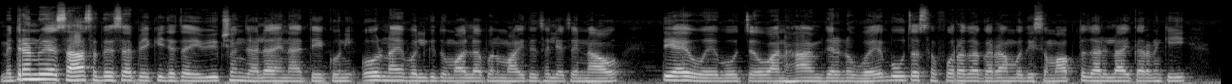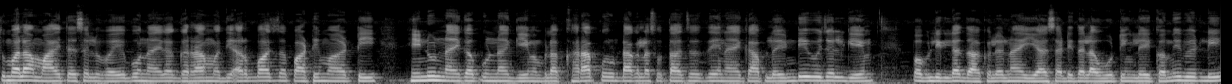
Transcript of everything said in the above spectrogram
मित्रांनो या सहा सदस्यापैकी ज्याचं एव्हिक्शन झालं आहे ना ते कोणी और नाही बल्कि तुम्हाला पण माहीत असेल याचं नाव. ते आहे वैभव चव्हाण. हा मित्रांनो वैभवचा सफर आता घरामध्ये समाप्त झालेला आहे कारण की तुम्हाला माहीत असेल वैभव नाही का घरामध्ये अरबाजचा पाठीमाठी हिंडून नाही का पुन्हा गेम आपला खराब करून टाकला स्वतःचं. ते नाही का आपलं इंडिव्हिज्युअल गेम पब्लिकला दाखवलं नाही. यासाठी त्याला वोटिंग लई कमी भेटली.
